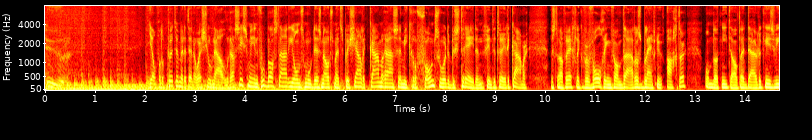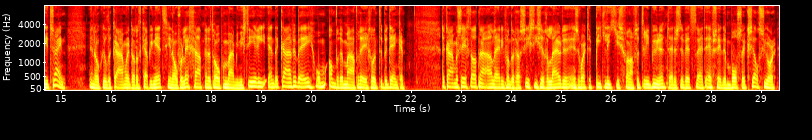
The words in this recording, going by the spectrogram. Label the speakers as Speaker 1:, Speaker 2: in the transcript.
Speaker 1: uur. Jan van der Putten met het NOS-journaal. Racisme in voetbalstadions moet desnoods met speciale camera's en microfoons worden bestreden, vindt de Tweede Kamer. De strafrechtelijke vervolging van daders blijft nu achter, omdat niet altijd duidelijk is wie het zijn. En ook wil de Kamer dat het kabinet in overleg gaat met het Openbaar Ministerie en de KNVB om andere maatregelen te bedenken. De Kamer zegt dat naar aanleiding van de racistische geluiden en zwarte pietliedjes vanaf de tribune tijdens de wedstrijd FC Den Bosch Excelsior.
